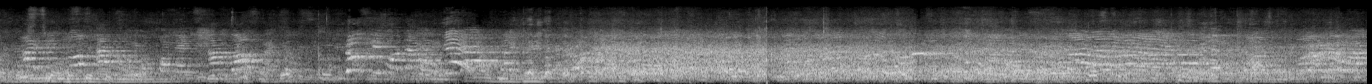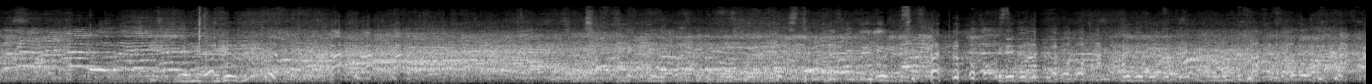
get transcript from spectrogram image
I did not ask you for an adult myself. Nothing for that. Yeah. Thank you.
